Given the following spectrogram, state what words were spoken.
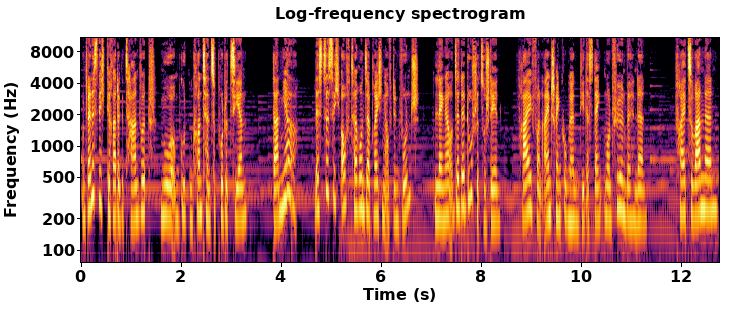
Und wenn es nicht gerade getan wird, nur um guten Content zu produzieren, dann ja, lässt es sich oft herunterbrechen auf den Wunsch, länger unter der Dusche zu stehen, frei von Einschränkungen, die das Denken und Fühlen behindern, frei zu wandern.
